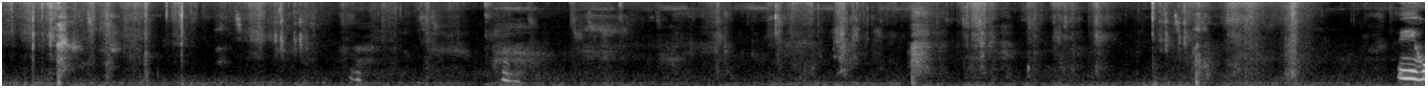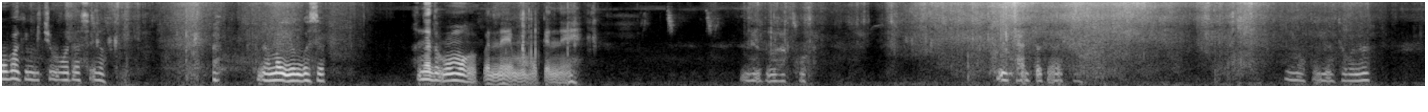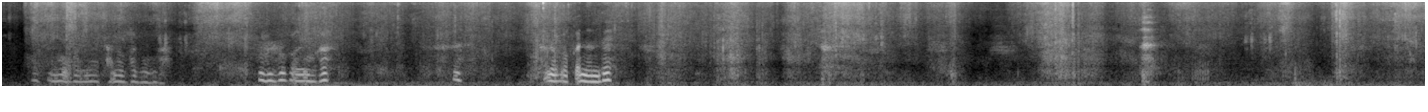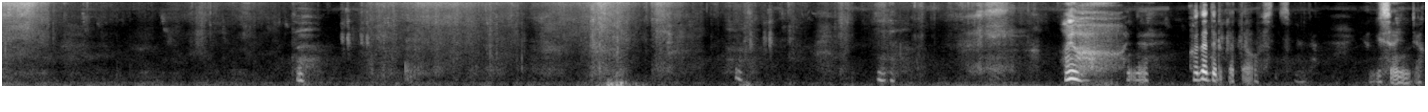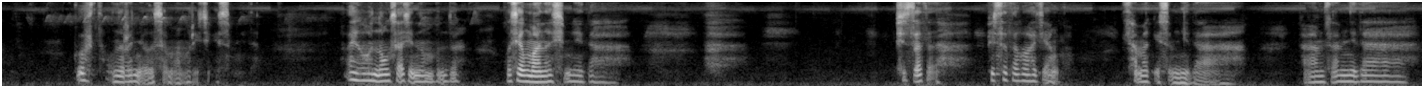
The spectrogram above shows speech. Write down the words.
이 호박이 미치 못 왔어요. 그나마 이런 것을 하나도 못 먹었겠네, 못 먹겠네. 이거 갖고 이 잔뜩 해가지고. 이거는 저거는 뭐가냐, 단호박인가, 물호박인가, 단호박 같는데. 아유, 이제 걷어들일 것도 없습니다. 여기서 이제 끝. 오늘은 여기서 마무리 지겠습니다. 아이고, 농사 짓는 분들 고생 많으십니다. 비싸다, 비싸다고 하지 않고 사 먹겠습니다. 감사합니다.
